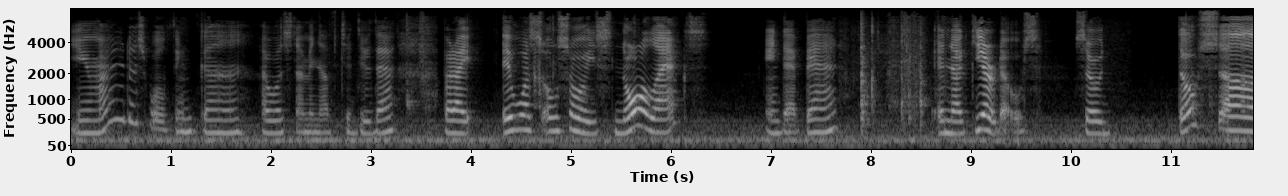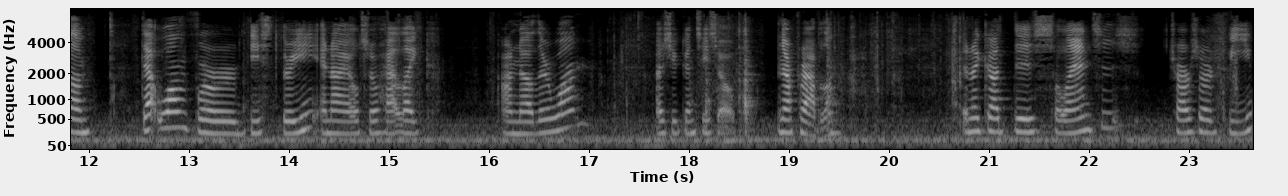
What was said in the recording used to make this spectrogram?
You might as well think uh, I was dumb enough to do that, but I it was also a Snorlax, ain't that bad, and a Gyarados. So those, um, that one for these three, and I also had like another one, as you can see, so no problem. Then I got this Lance's Charizard V,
